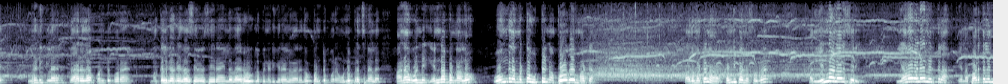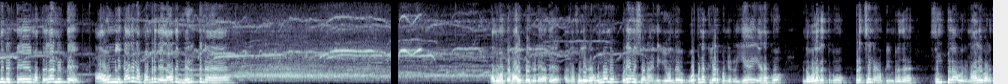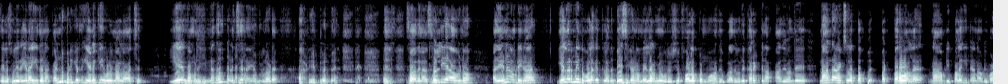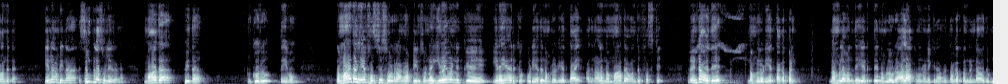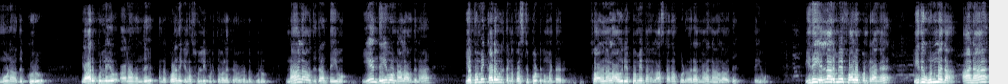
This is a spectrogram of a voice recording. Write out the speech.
நடிக்கல. வேற ஏதாவது பண்ணிட்டு போறேன். மக்களுக்காக ஏதாவது சேவை செய்கிறேன் இல்லை வேற ஊரில் போய் நடிக்கிறேன். இல்லை வேற ஏதோ பண்ணிட்டு போறேன். ஒன்றும் பிரச்சனை இல்லை. ஆனால் ஒன்று என்ன பண்ணாலும் உங்களை மட்டும் விட்டு நான் போகவே மாட்டேன். அதை மட்டும் நான் கண்டிப்பாக நான் சொல்கிறேன் அது என்ன ஆனாலும் சரி. எவன் வேணா நிறுத்தலாம். என்னை படத்துலேருந்து நிறுத்து மற்றதெல்லாம் நிறுத்து. அவங்களுக்காக நான் பண்றது ஏதாவது நிறுத்தின. அது மட்டும் வாய்ப்பே கிடையாது. அது நான் சொல்லிடுறேன். இன்னொன்று ஒரே விஷயம் நான் இன்னைக்கு வந்து ஓப்பனாக கிளியர் பண்ணிடுறேன். ஏன் எனக்கும் இந்த உலகத்துக்கும் பிரச்சனை அப்படின்றத சிம்பிளாக ஒரு நாளை வார்த்தையில் சொல்லிடுறேன். ஏன்னா இதை நான் கண்டுபிடிக்கிறதுக்கு எனக்கே இவ்வளோ நாள் ஆச்சு. ஏன் நம்மளுக்கு என்னதான் பிரச்சனை இவங்களோட அப்படின்றத. ஸோ அதை நான் சொல்லியே ஆகணும். அது என்ன அப்படின்னா எல்லாருமே இந்த உலகத்தில் வந்து பேசிக்காக நம்ம எல்லாருமே ஒரு விஷயம் ஃபாலோ பண்ணுவோம். அது அது வந்து கரெக்டு தான். அது வந்து நான் தான் ஆக்சுவலாக தப்பு. பட் பரவாயில்ல நான் அப்படி பழகிட்டேன் நான் அப்படி வளர்ந்துட்டேன். என்ன அப்படின்னா சிம்பிளாக சொல்லிடுறேங்க. மாதா பிதா குரு தெய்வம். இந்த மாதா ஏன் ஃபஸ்ட்டு சொல்கிறாங்க அப்படின்னு சொன்னால் இறைவனுக்கு இணையாக இருக்கக்கூடியது நம்மளுடைய தாய். அதனால இந்த மாதா வந்து ஃபஸ்ட்டு ரெண்டாவது நம்மளுடைய தகப்பன். நம்மளை வந்து எடுத்து நம்மளை ஒரு ஆளாக்கணும்னு நினைக்கிறேன். அந்த தகப்பன் ரெண்டாவது. மூணாவது குரு. யார் பிள்ளையோ ஆனால் வந்து அந்த குழந்தைக்கெல்லாம் சொல்லி கொடுத்து வளர்க்குறவர் அந்த குரு. நாலாவது தான் தெய்வம். ஏன் தெய்வம் நாலாவதுன்னா எப்பவுமே கடவுள் தன்னை ஃபஸ்ட்டு போட்டுக்க மாட்டார். ஸோ அதனால் அவர் எப்பவுமே தன்னை லாஸ்ட்டாக தான் போடுவார். அதனால நாலாவது தெய்வம். இதை எல்லாருமே ஃபாலோ பண்ணுறாங்க இது உண்மைதான். ஆனால்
